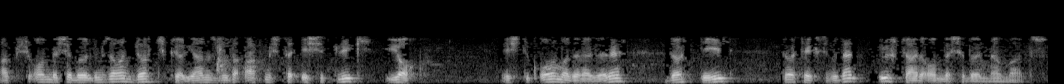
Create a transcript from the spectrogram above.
60'ı 15'e böldüğümüz zaman 4 çıkıyor. Yalnız burada 60'ta eşitlik yok. Eşitlik olmadığına göre 4 değil, 4 eksi 1'den 3 tane 15'e bölünen vardır.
